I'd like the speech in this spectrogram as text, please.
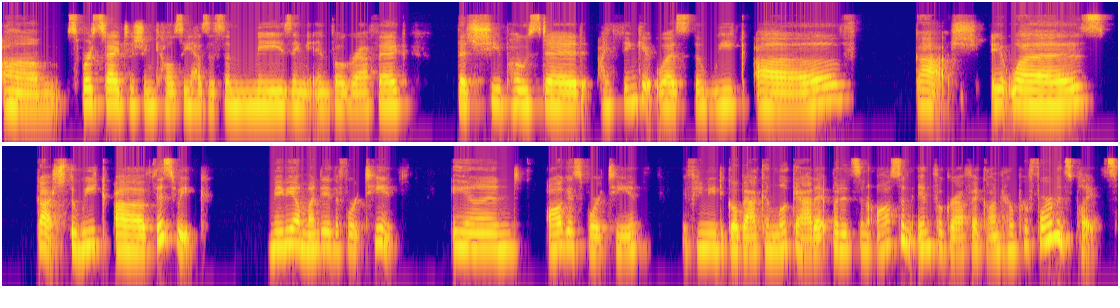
Um, sports dietitian Kelsey has this amazing infographic that she posted. I think it was the week of, gosh, it was, gosh, the week of this week, maybe on Monday the 14th. And August 14th if you need to go back and look at it, but it's an awesome infographic on her performance plates.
